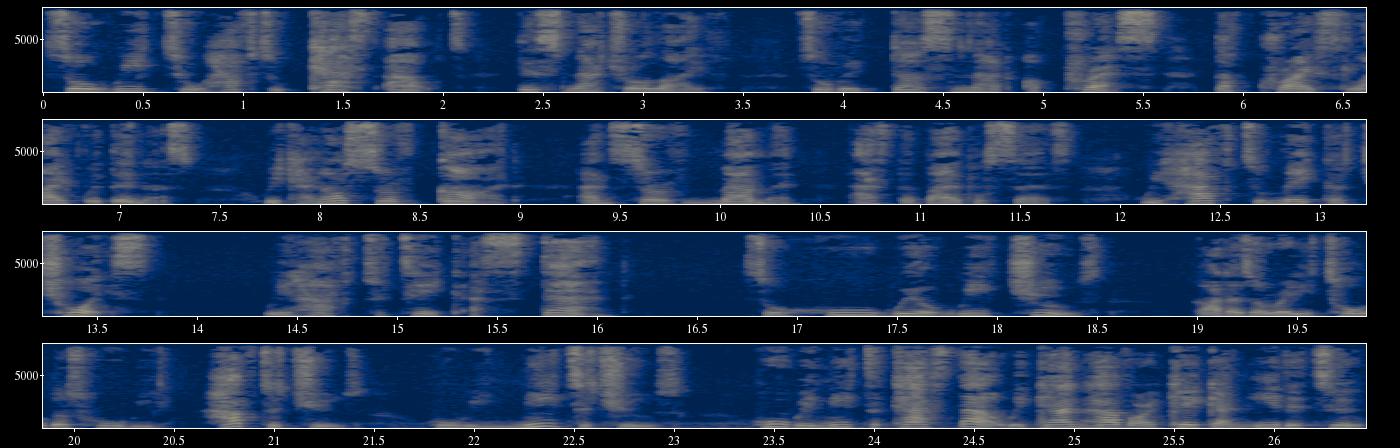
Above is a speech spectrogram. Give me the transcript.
so we too have to cast out this natural life so it does not oppress the Christ life within us. We cannot serve God and serve mammon, as the Bible says. We have to make a choice. We have to take a stand. So, who will we choose? God has already told us who we have to choose, who we need to choose, who we need to cast out. We can't have our cake and eat it too.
